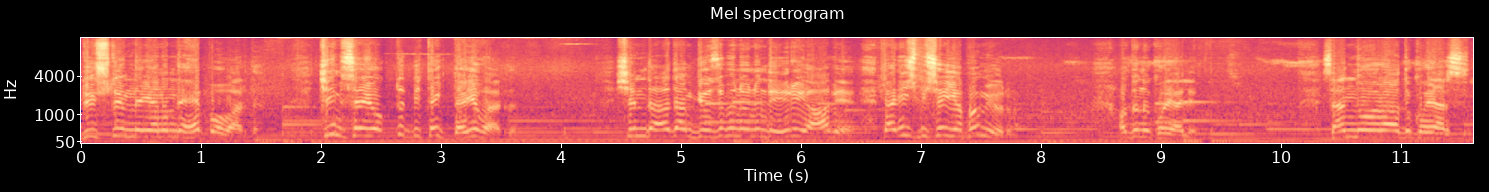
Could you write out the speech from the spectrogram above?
Düştüğümde yanımda hep o vardı. Kimse yoktu, bir tek dayı vardı. Şimdi adam gözümün önünde eriyor abi. Ben hiçbir şey yapamıyorum. Adını koy Ali. Sen doğru adı koyarsın.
